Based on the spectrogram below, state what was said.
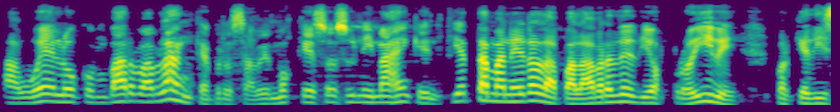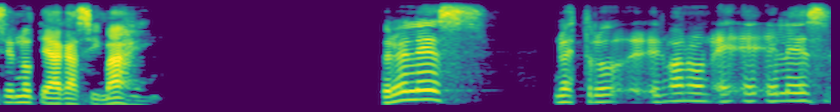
abuelo con barba blanca, pero sabemos que eso es una imagen que en cierta manera la palabra de Dios prohíbe, porque dice no te hagas imagen. Pero Él es nuestro, hermano, e, e, Él es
